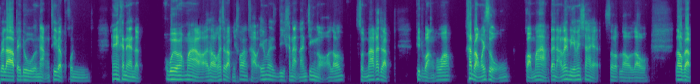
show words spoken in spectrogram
เวลาไปดูหนังที่แบบคนให้คะแนนแบบ เวอร์มากๆเราก็จะแบบมีข้อกังขาเอ๊ะมันดีขนาดนั้นจริงหรอแล้วส่วนมากก็จะแบบผิดหวังเพราะว่าคาดหวังไว้สูงกว่ามาก แต่หนังเรื่องนี้ไม่ใช่อะสำหรับเราเราเราแบบ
